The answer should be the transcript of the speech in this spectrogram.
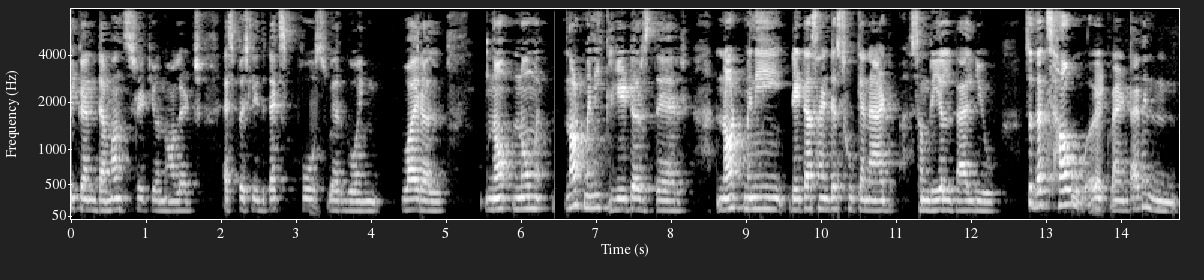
you can demonstrate your knowledge especially the text posts were going viral no no not many creators there not many data scientists who can add some real value so that's how Right. it went i mean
